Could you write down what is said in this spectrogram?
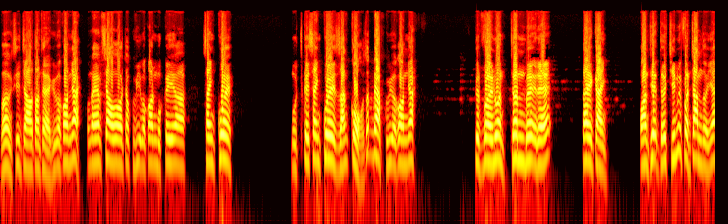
Vâng, xin chào toàn thể quý bà con nhé. Hôm nay em sell cho quý vị bà con một cây uh, xanh quê. Một cây xanh quê dáng cổ rất đẹp quý vị bà con nhé. Tuyệt vời luôn, chân bệ đế, tay cành hoàn thiện tới 90% rồi nhé,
